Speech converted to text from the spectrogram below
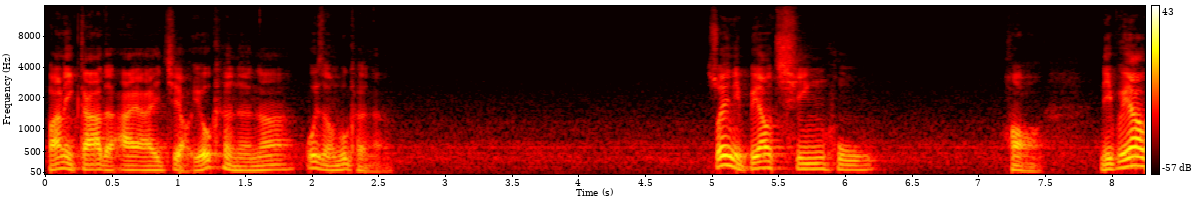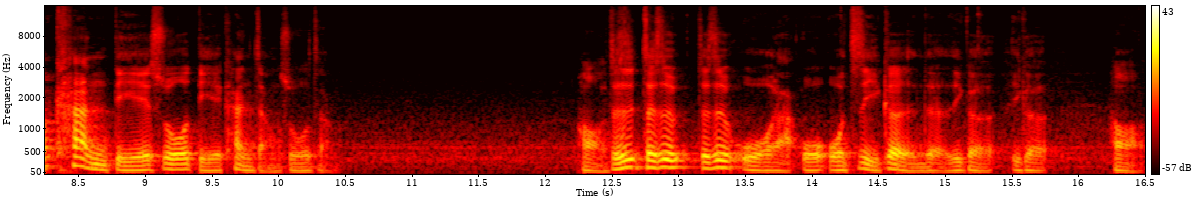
把你嘎的哀哀叫？有可能啊，为什么不可能？所以你不要轻忽，好，你不要看跌说跌，看涨说涨，好，这是这是这是我啦，我我自己个人的一个一个好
